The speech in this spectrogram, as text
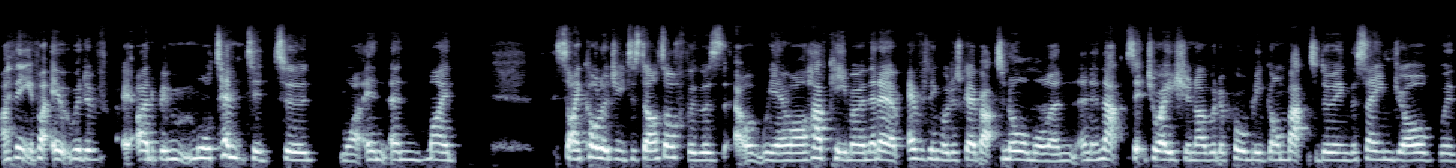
I think if I, it would have I'd have been more tempted to and, and my psychology to start off with was oh, you know I'll have chemo and then everything will just go back to normal. And, and in that situation I would have probably gone back to doing the same job with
